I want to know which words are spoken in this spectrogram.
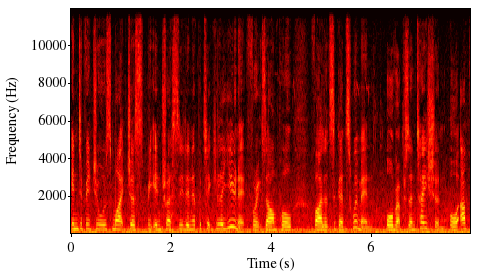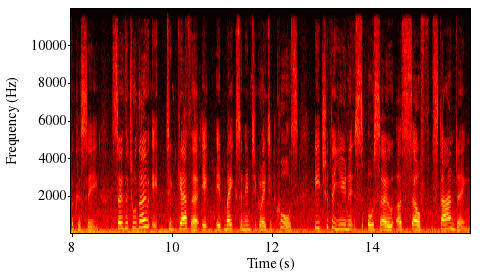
individuals might just be interested in a particular unit, for example, violence against women or representation or advocacy, so that although it, together it, it makes an integrated course, each of the units also are self-standing.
